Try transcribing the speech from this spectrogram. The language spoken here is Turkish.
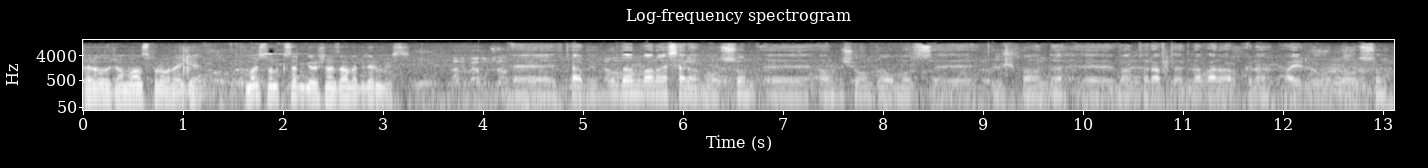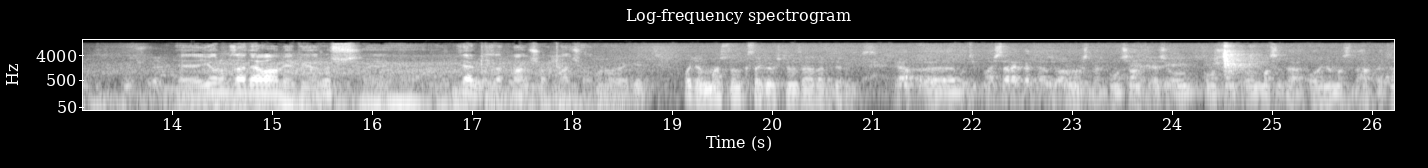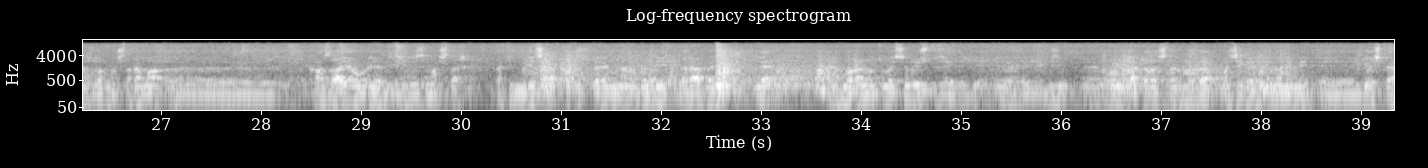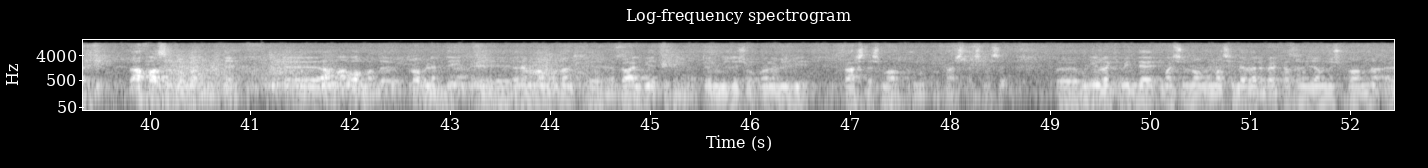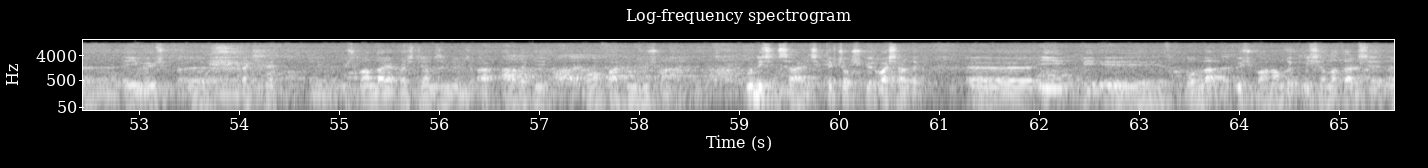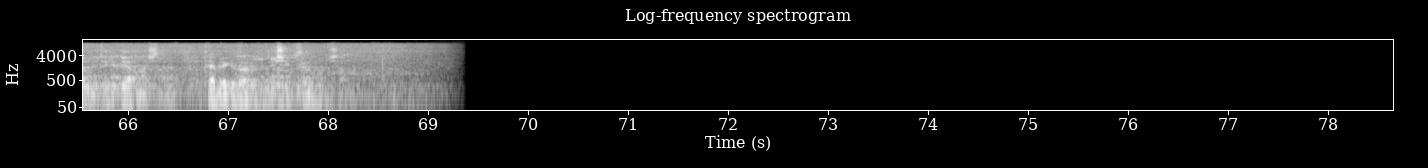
Serhat Hocam, Vanspor oraya Maç sonu kısa bir görüşlerinizi alabilir miyiz? Ee, tabii buradan bana selam olsun. Ee, almış olduğumuz 3 puan da e, Van taraftarına, Van halkına hayırlı uğurlu olsun. Ee, yolumuza devam ediyoruz. Ee, güzel bir maç, maç oldu. Oraya Hocam maç sonu kısa görüşlerinizi alabilir miyiz? Ya e, bu tip maçlar hakikaten zor maçlar. Konsantreci ol, konsantre olması da, oynaması da hakikaten zor maçlar ama e, kazaya uğrayabileceğimiz maçlar. Rakibin geçen hafta Kırklareli'nin aldığı bir beraberlikle e, moral motivasyonu üst düzeydeydi. E, bizim e, oyuncu arkadaşlarımız da maça gereken önemi e, gösterdi. Daha fazla da olabilirdi. E, ama olmadı. Problem değil. E, önemli olan buradan e, galibiyetle dönmek. Önümüzde çok önemli bir karşılaşma var Turgutlu karşılaşması. E, bugün rakibinde maçın olmamasıyla beraber kazanacağımız 3 puanla e, iyi bir 3 e, rakibe 3 puan daha yaklaşacağımızı biliyoruz. Aradaki puan farkımız 3 puan. Bunun için sahaya çıktık. Çok şükür başardık. E, iyi bir e, futbolla 3 puan aldık. İnşallah darısı önümüzdeki diğer maçlara. Tebrik ediyoruz. Teşekkür ederim.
